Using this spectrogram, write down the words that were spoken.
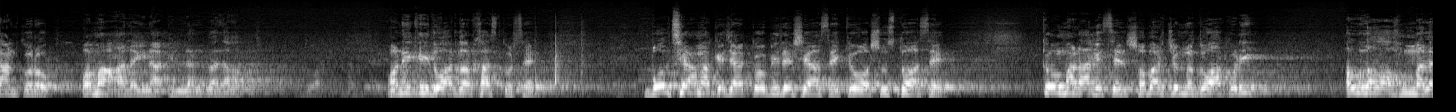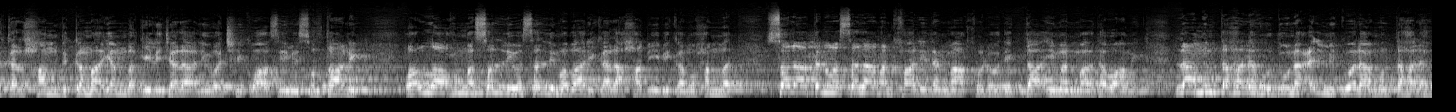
দান করো ওমা আলাইনা ইল্লাল বালা। অনেকেই দোয়ার দরখাস্ত করছে। বলছে আমাকে যা কেউ বিদেশে আছে, কেউ অসুস্থ আছে, কেউ মারা গেছেন, সবার জন্য দোয়া করি। আল্লাহ হামদ কামা জালা জালালি ওয়াছি কোয়াসিমি সুলতানিক। اللهم صل وسلم وبارك على حبيبك محمد صلاة وسلاما خالدا مع خلودك دائما مع دوامك لا منتهى له دون علمك ولا منتهى له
